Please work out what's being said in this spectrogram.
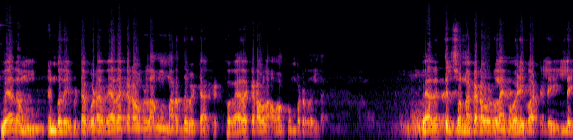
வேதம் என்பதை விட்ட கூட வேத கடவுள்லாம் மறந்து விட்டார்கள். இப்ப வேத கடவுளை அவன் கும்பிடுறது இல்லை வேதத்தில் சொன்ன கடவுள்லாம் இப்ப வழிபாட்டிலே இல்லை.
